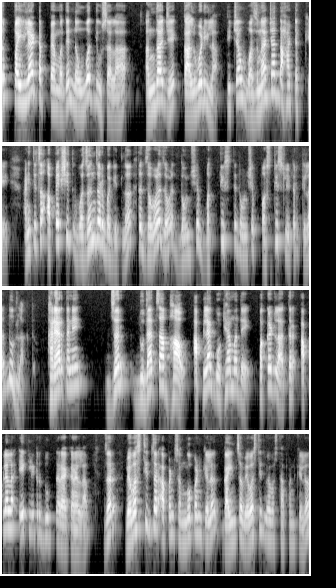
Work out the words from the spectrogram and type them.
तर पहिल्या टप्प्यामध्ये नव्वद दिवसाला अंदाजे कालवडीला तिच्या वजनाच्या दहा टक्के आणि तिचं अपेक्षित वजन जर बघितलं तर जवळजवळ दोनशे बत्तीस ते दोनशे पस्तीस लिटर तिला दूध लागतं. खऱ्या अर्थाने जर दुधाचा भाव आपल्या गोठ्यामध्ये पकडला तर आपल्याला एक लिटर दूध तयार करायला जर व्यवस्थित जर आपण संगोपन केलं गायींचं व्यवस्थित व्यवस्थापन केलं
